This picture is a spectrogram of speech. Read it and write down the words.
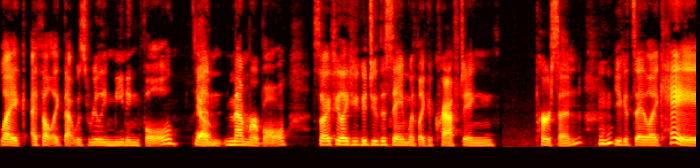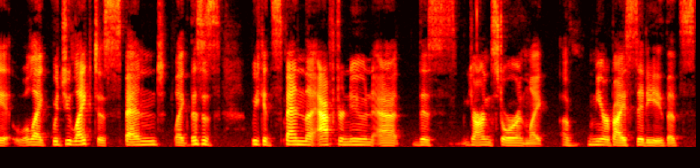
Like I felt like that was really meaningful Yeah. and memorable. So I feel like you could do the same with like a crafting person. Mhm. You could say like, "Hey, like would you like to spend like this is we could spend the afternoon at this yarn store in like a nearby city that's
